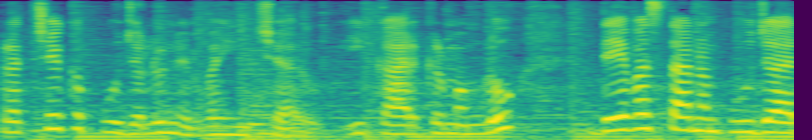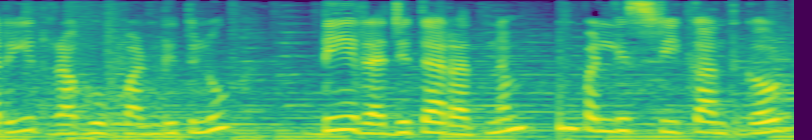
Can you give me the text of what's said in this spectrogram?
ప్రత్యేక పూజలు నిర్వహించారు. ఈ కార్యక్రమంలో దేవస్థానం పూజారి రఘు పండితులు డి. రజిత రత్నం పల్లి శ్రీకాంత్ గౌడ్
